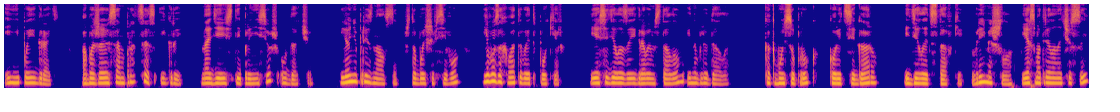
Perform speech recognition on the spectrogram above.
и не поиграть. Обожаю сам процесс игры. Надеюсь, ты принесешь удачу. Леня признался, что больше всего его захватывает покер. Я сидела за игровым столом и наблюдала, как мой супруг курит сигару и делает ставки. Время шло. Я смотрела на часы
